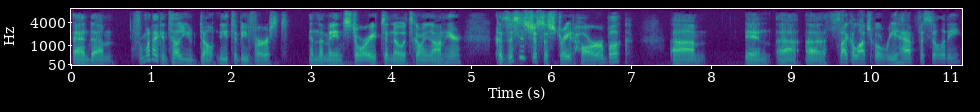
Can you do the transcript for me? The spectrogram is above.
and um, from what I can tell, you don't need to be versed in the main story to know what's going on here, because this is just a straight horror book um, in uh, a psychological rehab facility.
